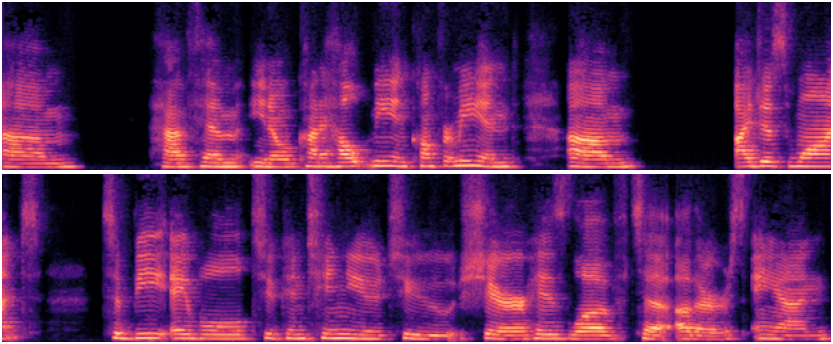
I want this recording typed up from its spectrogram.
um, have him, you know, kind of help me and comfort me. And um, I just want to be able to continue to share his love to others. And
